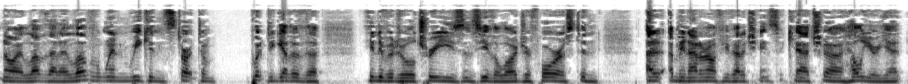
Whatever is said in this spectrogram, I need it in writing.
No, I love that. I love when we can start to put together the individual trees and see the larger forest. And I, I mean, I don't know if you've had a chance to catch uh, Hellier yet,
